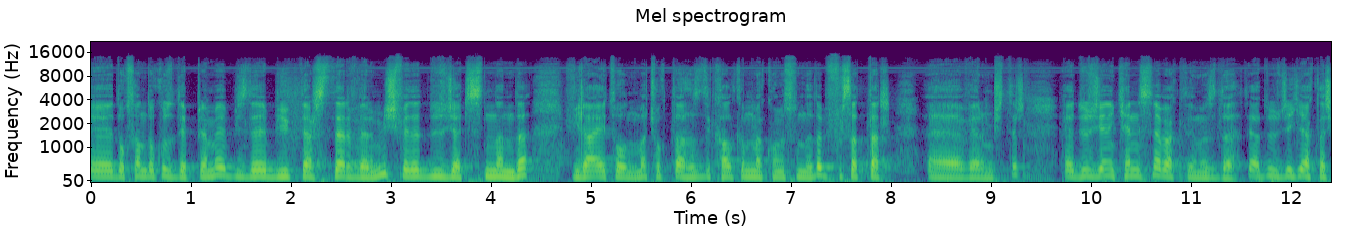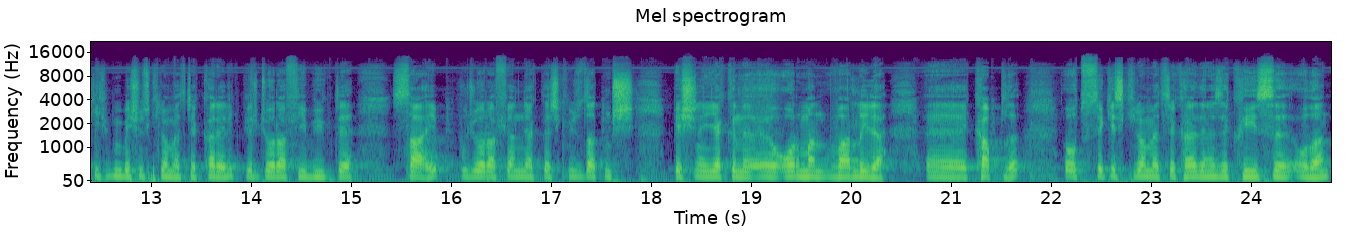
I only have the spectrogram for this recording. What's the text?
99 depremi bizde büyük dersler vermiş ve de Düzce açısından da vilayet olma, çok daha hızlı kalkınma konusunda da bir fırsatlar e, vermiştir. E, Düzce'nin kendisine baktığımızda Düzce yaklaşık 2500 kilometre karelik bir coğrafi büyüklüğe sahip. Bu coğrafyanın yaklaşık %65'ine yakını e, orman varlığıyla e, kaplı. 38 kilometre Karadeniz'e kıyısı olan,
